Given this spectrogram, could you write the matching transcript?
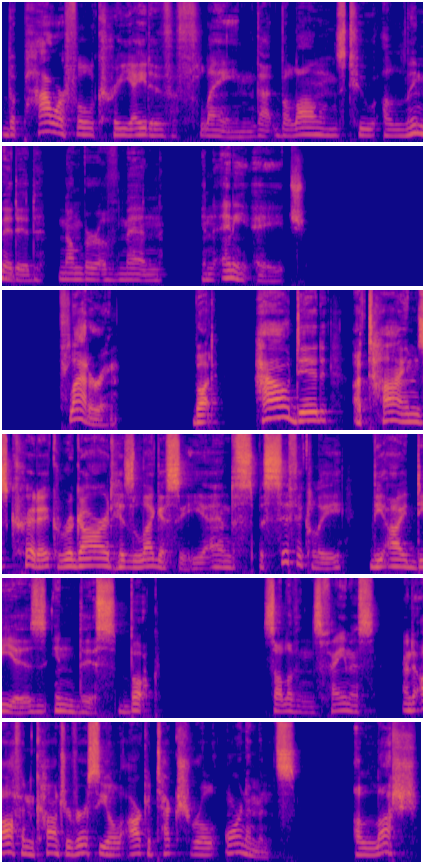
the powerful creative flame that belongs to a limited number of men in any age. Flattering. But how did a Times critic regard his legacy and specifically the ideas in this book? Sullivan's famous and often controversial architectural ornaments, a lush,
